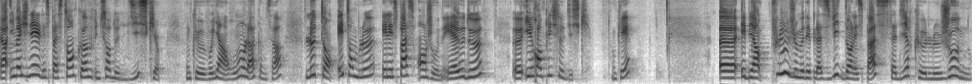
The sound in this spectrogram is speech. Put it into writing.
Alors imaginez l'espace-temps comme une sorte de disque. Donc euh, vous voyez un rond là, comme ça. Le temps est en bleu et l'espace en jaune. Et à eux deux, euh, ils remplissent le disque. Ok? Euh, Eh bien, plus je me déplace vite dans l'espace, c'est-à-dire que le jaune,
